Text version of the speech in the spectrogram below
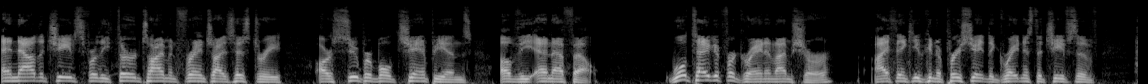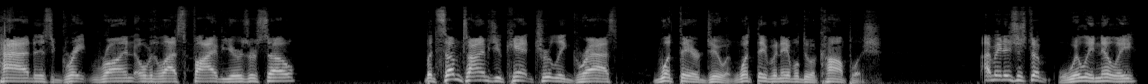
And now the Chiefs, for the third time in franchise history, are Super Bowl champions of the NFL. We'll take it for granted, I'm sure. I think you can appreciate the greatness the Chiefs have had this great run over the last five years or so. But sometimes you can't truly grasp what they are doing, what they've been able to accomplish. I mean, it's just a willy nilly.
